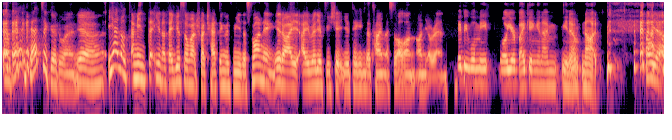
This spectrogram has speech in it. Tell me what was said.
that, that's a good one. Yeah, yeah. No, I mean, th- you know, thank you so much for chatting with me this morning. You know, I I really appreciate you taking the time as well on on your end. Maybe we'll meet while you're biking and I'm, you know, not. oh yeah,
